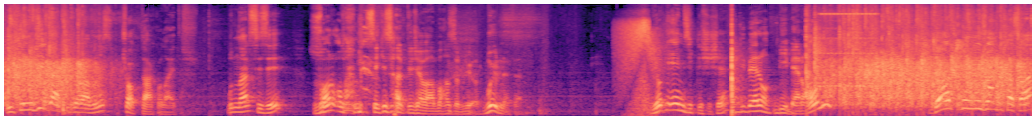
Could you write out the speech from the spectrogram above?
İkinci harfli cevabınız çok daha kolaydır. Bunlar sizi zor olan 8 harfli cevabı hazırlıyor. Buyurun efendim. Yok ki emzikli şişe. Biberon. Biberon. 4100 oldu kasa.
